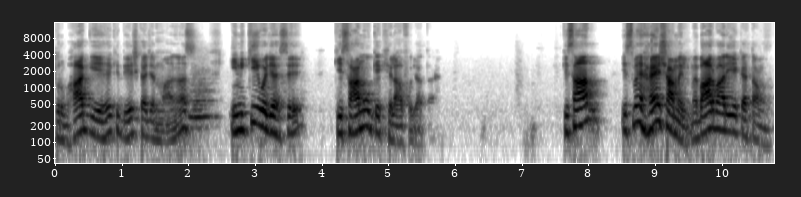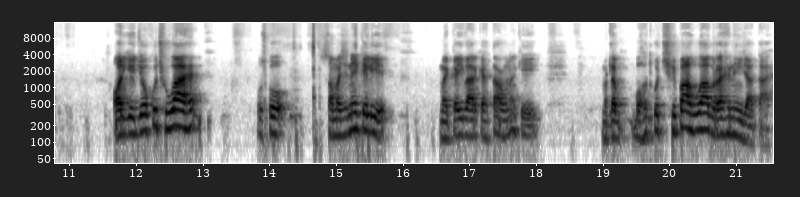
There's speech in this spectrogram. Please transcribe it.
दुर्भाग्य यह है कि देश का जनमानस इनकी वजह से किसानों के खिलाफ हो जाता है। किसान इसमें है शामिल, मैं बार बार ये कहता हूँ। और ये जो कुछ हुआ है, उसको समझने के लिए मैं कई बार कहता हूँ ना कि मतलब बहुत कुछ छिपा हुआ अब रह नहीं जाता है।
